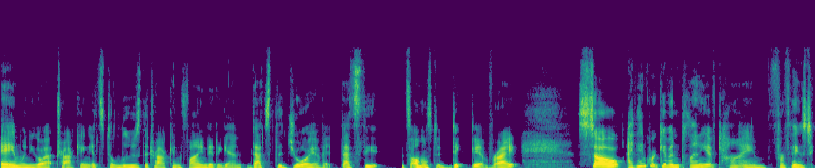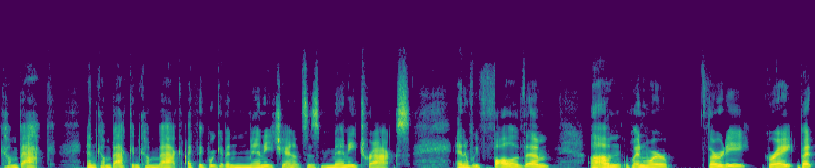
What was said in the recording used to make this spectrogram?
aim when you go out tracking. It's to lose the track and find it again. That's the joy of it. That's the it's almost addictive, right? So, I think we're given plenty of time for things to come back and come back and come back. I think we're given many chances, many tracks. And if we follow them um, when we're 30, great. But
